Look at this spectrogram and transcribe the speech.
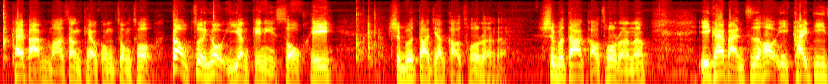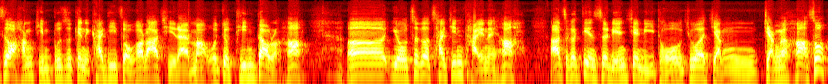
开盘马上跳空重挫，到最后一样给你收黑。是不是大家搞错了呢？是不是大家搞错了呢？一开盘之后，一开低之后，行情不是给你开低走高拉起来吗？我就听到了哈，呃，有这个财经台呢哈，啊，这个电视连线里头就要讲讲了哈，说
